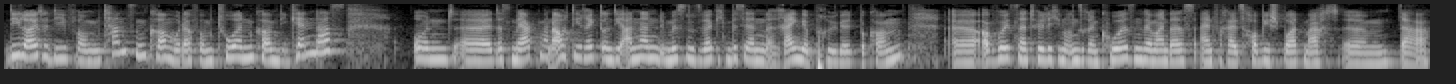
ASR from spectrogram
die Leute, die vom Tanzen kommen oder vom Touren kommen, die kennen das. Und äh, das merkt man auch direkt und die anderen, die müssen es wirklich ein bisschen reingeprügelt bekommen. Äh, obwohl es natürlich in unseren Kursen, wenn man das einfach als Hobbysport macht, ähm, da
